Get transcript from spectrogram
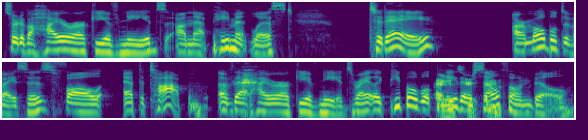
sort of a hierarchy of needs on that payment list. Today, our mobile devices fall at the top of that hierarchy of needs, right? Like people will pay their cell phone bill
